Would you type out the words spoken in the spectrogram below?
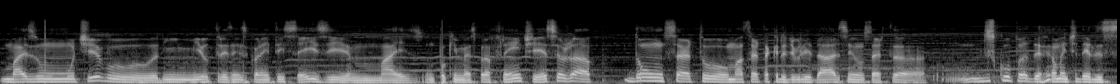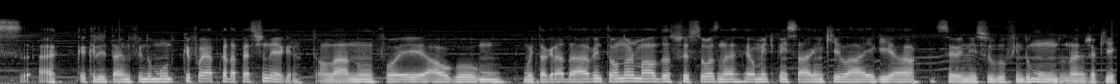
Mais um motivo em 1346 e mais um pouquinho mais pra frente, esse eu já dou um certo, uma certa credibilidade, assim, uma certa desculpa de, realmente deles acreditarem no fim do mundo, porque foi a época da peste negra. Então lá não foi algo muito agradável, então normal das pessoas, né, realmente pensarem que lá iria ser o início do fim do mundo, né, já que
